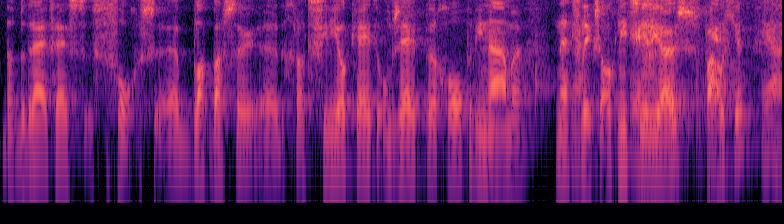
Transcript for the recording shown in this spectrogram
Dat bedrijf heeft vervolgens uh, Blockbuster, uh, de grote videoketen, om zeep uh, geholpen. Die namen Netflix ook niet serieus, foutje. Ja.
